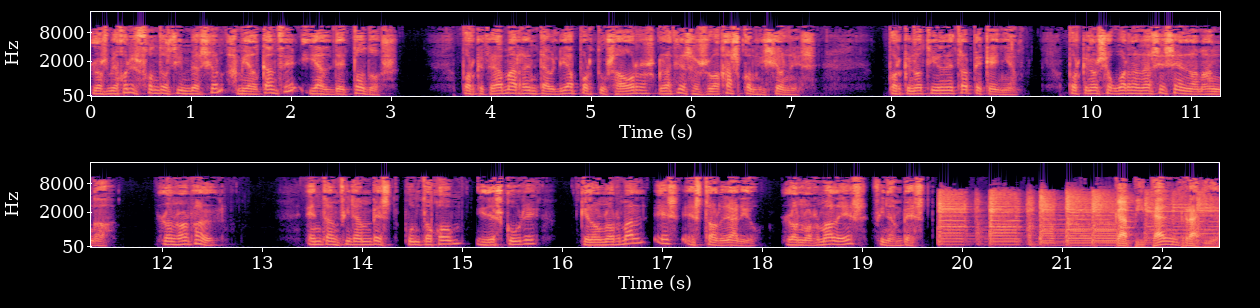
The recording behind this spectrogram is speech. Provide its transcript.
Los mejores fondos de inversión a mi alcance y al de todos. Porque te da más rentabilidad por tus ahorros gracias a sus bajas comisiones. Porque no tiene letra pequeña porque no se guardan ases en la manga. Lo normal. Entra en finambest.com y descubre que lo normal es extraordinario. Lo normal es Finambest. Capital Radio.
